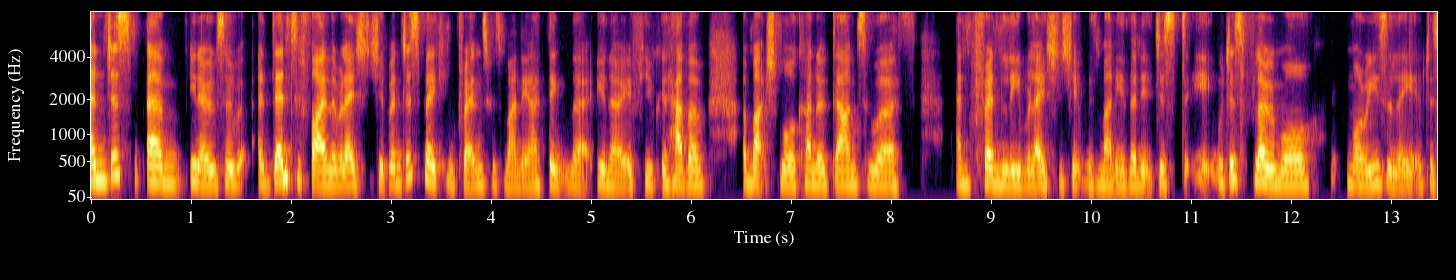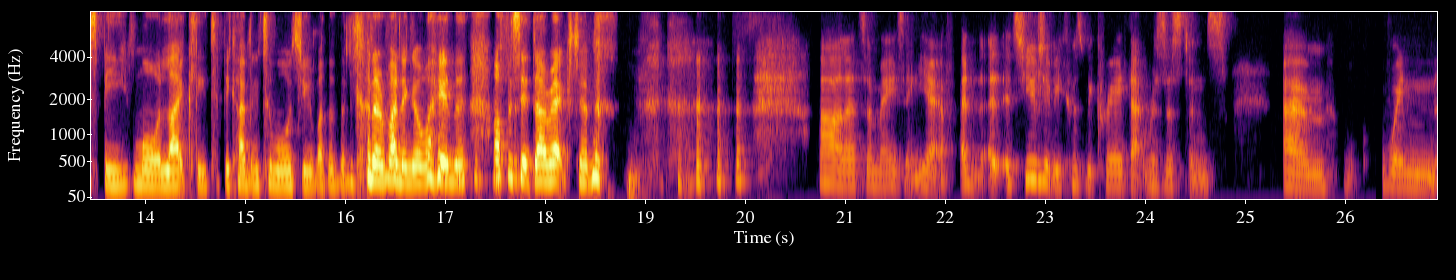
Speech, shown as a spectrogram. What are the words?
and just um, you know so identifying the relationship and just making friends with money. I think that you know if you could have a, a much more kind of down to earth and friendly relationship with money then it just it would just flow more more easily. It would just be more likely to be coming towards you rather than kind of running away in the opposite direction. Oh that's amazing. Yeah. And uh, it's usually because we create that resistance um, when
